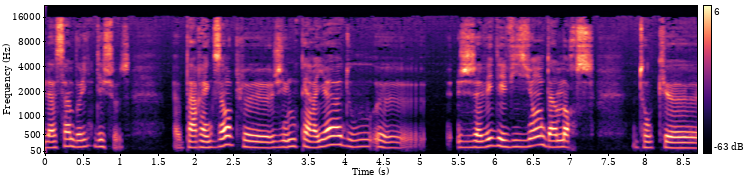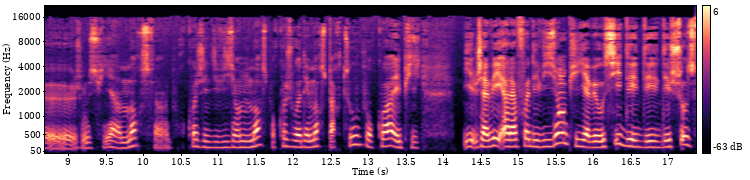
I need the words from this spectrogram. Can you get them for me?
la symbolique des choses. Euh, par exemple, j'ai une période où j'avais des visions d'un morse. Donc, je me suis dit, un morse, pourquoi j'ai des visions de morse? Pourquoi je vois des morses partout? Pourquoi? Et puis, j'avais à la fois des visions, puis il y avait aussi des, choses.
